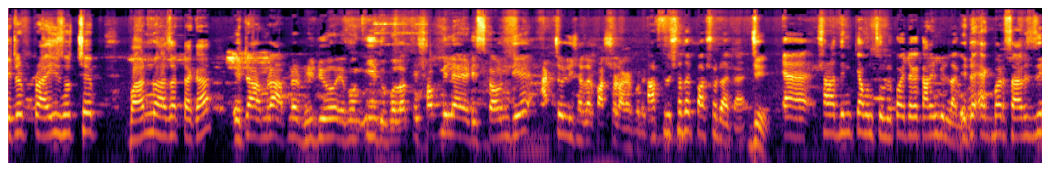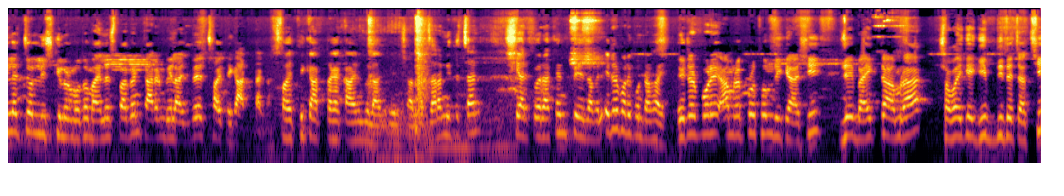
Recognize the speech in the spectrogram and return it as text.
এটার প্রাইস হচ্ছে বাহান্ন হাজার টাকা। এটা আমরা আপনার ভিডিও এবং ঈদ উপলক্ষে সব মিলিয়ে ডিসকাউন্ট দিয়ে আটচল্লিশ হাজার পাঁচশো টাকা করে। আটত্রিশ হাজার পাঁচশো টাকা। জি। সারাদিন কেমন চলবে? কয় টাকা কারেন্ট বিল লাগবে? এটা একবার চার্জ দিলে চল্লিশ কিলোর মতো মাইলেজ পাবেন। কারেন্ট বিল আসবে ছয় থেকে আট টাকা। ছয় থেকে আট টাকা কারেন্ট বিল আসবে ইনশাল্লাহ যারা নিতে চান শেয়ার করে রাখেন পেয়ে যাবেন। এটার পরে কোনটা ভাই? এটার পরে আমরা প্রথম দিকে আসি। যে বাইকটা আমরা সবাইকে গিফট দিতে চাচ্ছি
